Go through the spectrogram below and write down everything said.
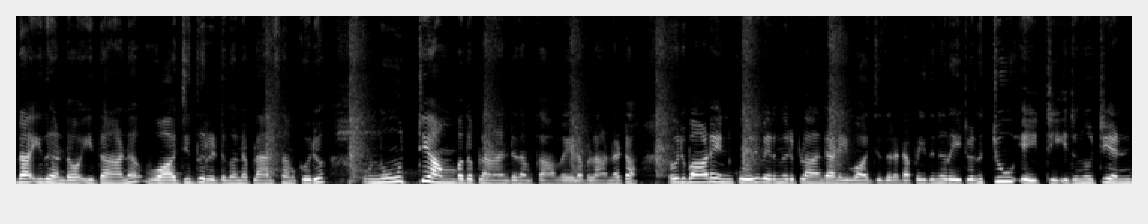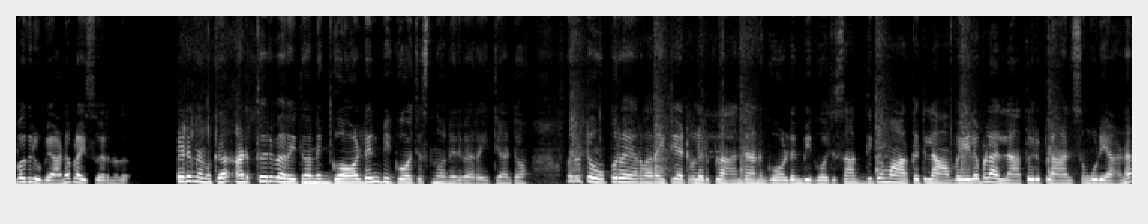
ഇതാ ഇത് കണ്ടോ? ഇതാണ് വാജിദ് എന്ന് പറഞ്ഞ പ്ലാന്റ്സ് നമുക്കൊരു നൂറ്റി അമ്പത് പ്ലാന്റ് നമുക്ക് അവൈലബിൾ ആണ് കേട്ടോ. ഒരുപാട് എൻക്വയറി വരുന്ന ഒരു പ്ലാന്റ് ആണ് ഈ റെഡ് അപ്പോൾ ഇതിന് റേറ്റ് വരുന്നത് ടു എയ്റ്റി ഇരുന്നൂറ്റി എൺപത് രൂപയാണ് പ്രൈസ് വരുന്നത്. ഇവിടെ നമുക്ക് അടുത്തൊരു വെറൈറ്റി പറഞ്ഞാൽ ഗോൾഡൻ ബിഗോജസ് എന്ന് പറഞ്ഞൊരു വെറൈറ്റി ആണ് കേട്ടോ. ഒരു ടോപ്പ് റെയർ വെറൈറ്റി ആയിട്ടുള്ള ഒരു പ്ലാന്റ് ആണ് ഗോൾഡൻ ബിഗോജസ് അധികം മാർക്കറ്റിൽ അവൈലബിൾ അല്ലാത്ത ഒരു പ്ലാന്റ്സും കൂടിയാണ്.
